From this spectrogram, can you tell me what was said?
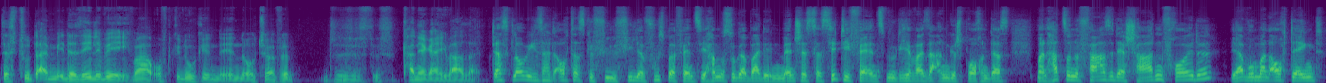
das tut einem in der Seele weh. Ich war oft genug in, in Old Trafford Das, ist, das, kann ja gar nicht wahr sein. Das, glaube ich, ist halt auch das Gefühl vieler Fußballfans. Sie haben es sogar bei den Manchester City-Fans möglicherweise angesprochen, dass man hat so eine Phase der Schadenfreude, ja, wo man auch denkt,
